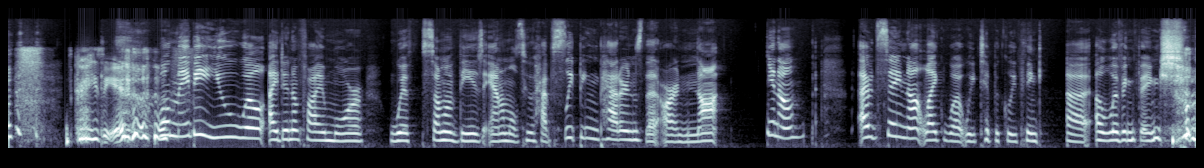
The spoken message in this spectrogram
it's crazy. well, maybe you will identify more with some of these animals who have sleeping patterns that are not, you know, I would say not like what we typically think uh, a living thing should,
